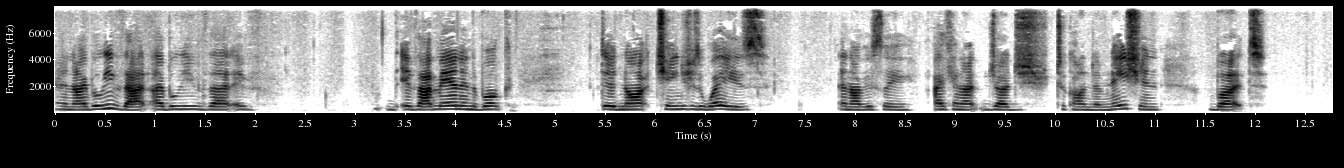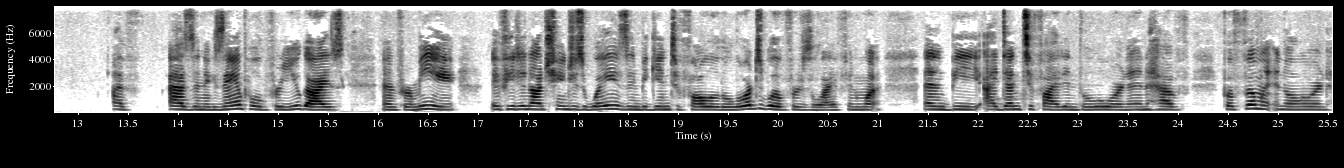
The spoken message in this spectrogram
and I believe that. I believe that if if that man in the book did not change his ways, and obviously I cannot judge to condemnation, but I've as an example for you guys and for me if he did not change his ways and begin to follow the Lord's will for his life and what and be identified in the Lord and have fulfillment in the Lord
